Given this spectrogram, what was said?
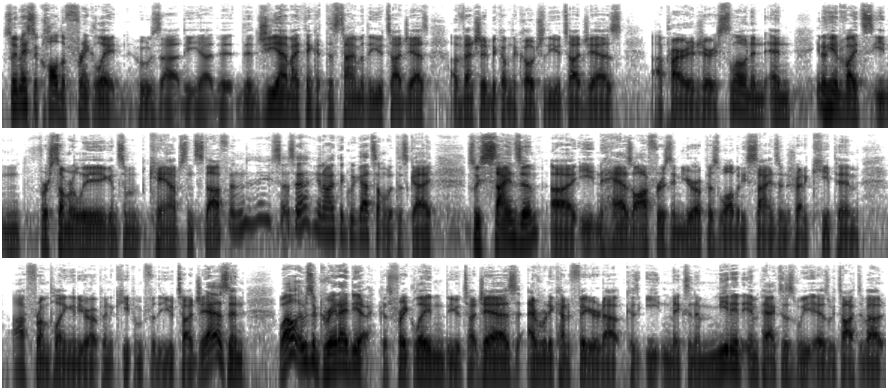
So he makes a call to Frank Layden, who's uh, the, uh, the the GM, I think, at this time of the Utah Jazz. Eventually, become the coach of the Utah Jazz uh, prior to Jerry Sloan, and and you know he invites Eaton for summer league and some camps and stuff. And he says, "Yeah, you know, I think we got something with this guy." So he signs him. Uh, Eaton has offers in Europe as well, but he signs him to try to keep him uh, from playing in Europe and keep him for the Utah Jazz. And well, it was a great idea because Frank Layden, the Utah Jazz, everybody kind of figured it out because Eaton makes an immediate impact as we as we talked about.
